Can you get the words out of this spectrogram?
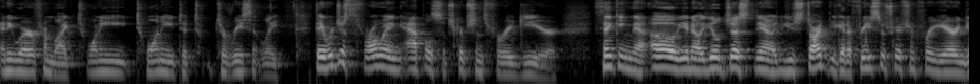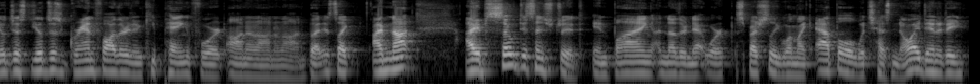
anywhere from like 2020 to, to recently, they were just throwing Apple subscriptions for a year. Thinking that oh you know you'll just you know you start you get a free subscription for a year and you'll just you'll just grandfather it and keep paying for it on and on and on but it's like I'm not I am so disinterested in buying another network, especially one like Apple, which has no identity.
